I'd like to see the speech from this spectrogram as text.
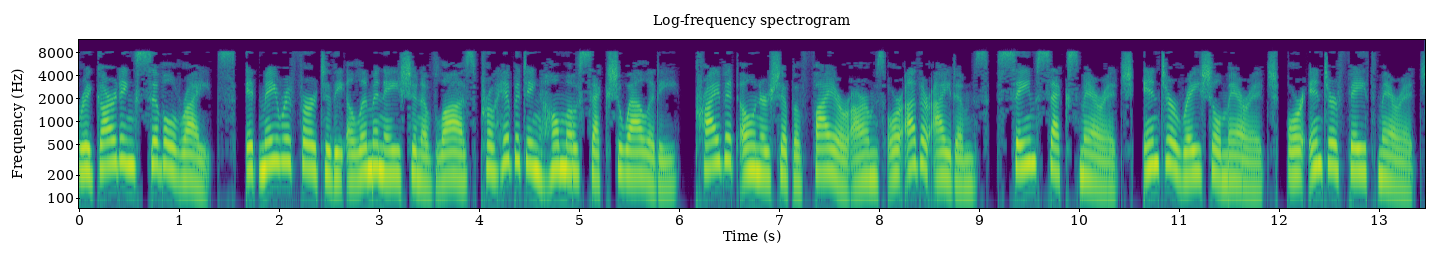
Regarding civil rights, it may refer to the elimination of laws prohibiting homosexuality, private ownership of firearms or other items, same-sex marriage, interracial marriage, or interfaith marriage.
